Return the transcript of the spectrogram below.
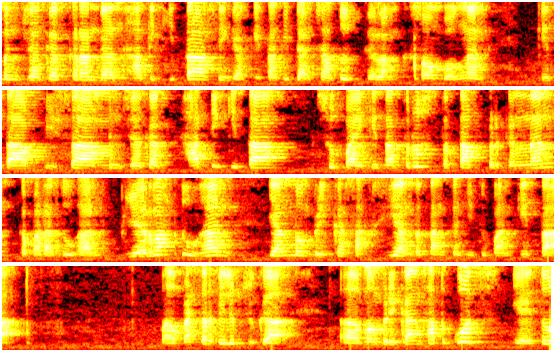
menjaga kerendahan hati kita sehingga kita tidak jatuh dalam kesombongan. Kita bisa menjaga hati kita supaya kita terus tetap berkenan kepada Tuhan. Biarlah Tuhan yang memberi kesaksian tentang kehidupan kita. Pastor Philip juga uh, memberikan satu quotes yaitu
